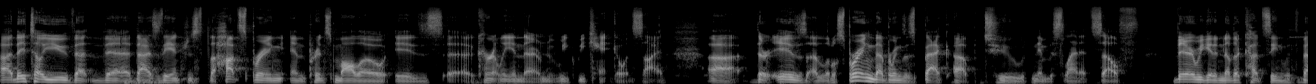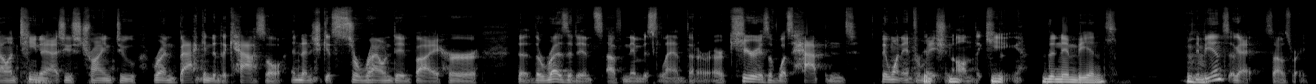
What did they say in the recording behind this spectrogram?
Uh, they tell you that the, that is the entrance to the hot spring, and Prince Mallow is uh, currently in there, and we, we can't go inside. Uh, there is a little spring that brings us back up to Nimbus Land itself. There we get another cutscene with Valentina as she's trying to run back into the castle, and then she gets surrounded by her the, the residents of Nimbus Land that are, are curious of what's happened. They want information on the king. The Nimbians. Mhm. Nimbians? Okay, so I was right.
